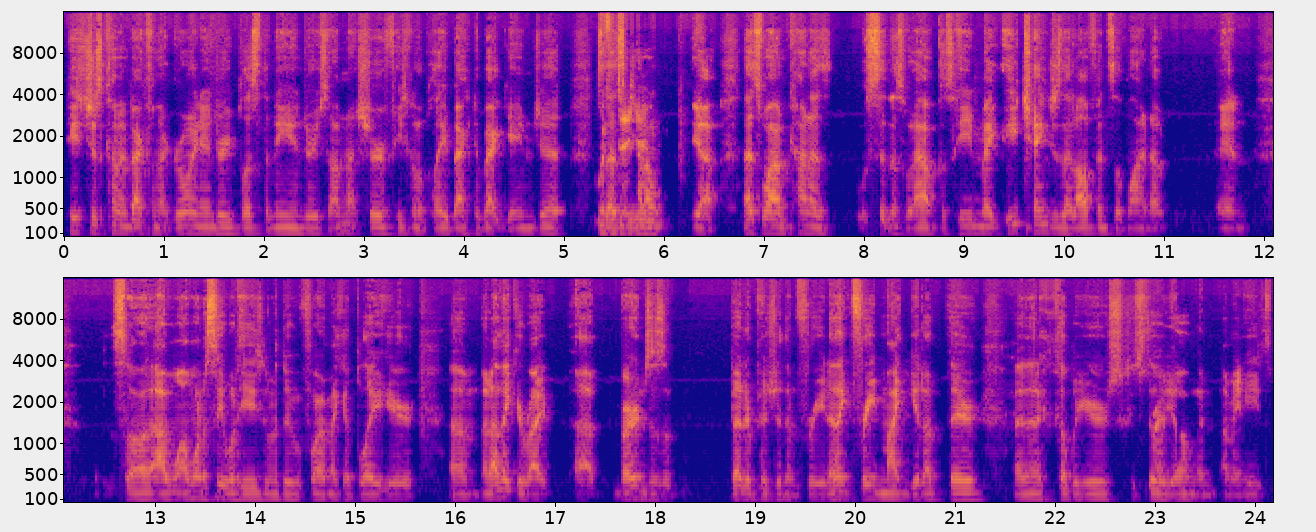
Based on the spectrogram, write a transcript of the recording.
he's just coming back from that groin injury plus the knee injury. So I'm not sure if he's going to play back to back games yet. So With that's kind yeah, that's why I'm kind of sitting this one out because he make he changes that offensive lineup and so I, I want to see what he's going to do before I make a play here. Um, and I think you're right. Uh, Burnes is a better pitcher than Fried. I think Fried might get up there in the next couple years. He's still right. young, and I mean he's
